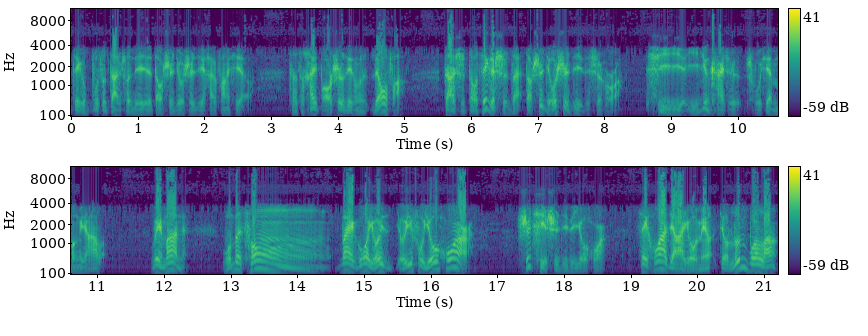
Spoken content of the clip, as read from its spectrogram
这个不是单纯的到十九世纪还放血啊，但是还保持这种疗法。但是到这个时代，到十九世纪的时候啊，西医已经开始出现萌芽了。为嘛呢？我们从外国有有一幅油画，十七世纪的油画，这画家有名，叫伦勃朗。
